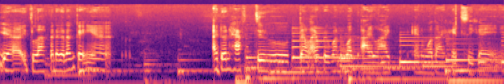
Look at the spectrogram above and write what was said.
ya itulah. Kadang-kadang kayaknya I don't have to tell everyone what I like and what I hate sih kayaknya.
